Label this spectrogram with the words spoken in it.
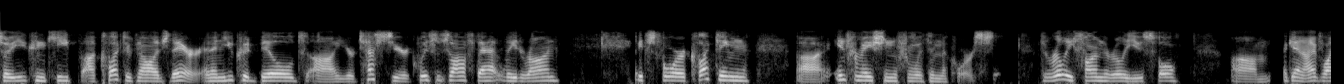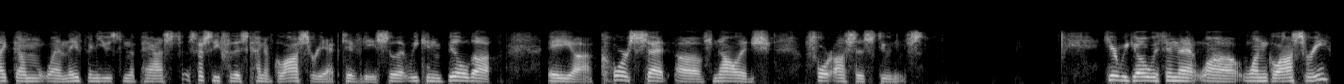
So you can keep uh, collective knowledge there. And then you could build uh, your tests or your quizzes off that later on. It's for collecting uh, information from within the course. They're really fun, they're really useful. Um, again, I've liked them when they've been used in the past, especially for this kind of glossary activity, so that we can build up a uh, core set of knowledge for us as students. Here we go within that uh, one glossary.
